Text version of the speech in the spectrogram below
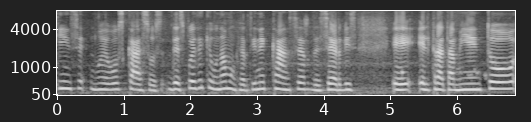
15 nuevos casos. Después de que una mujer tiene cáncer de cervix, eh, el tratamiento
